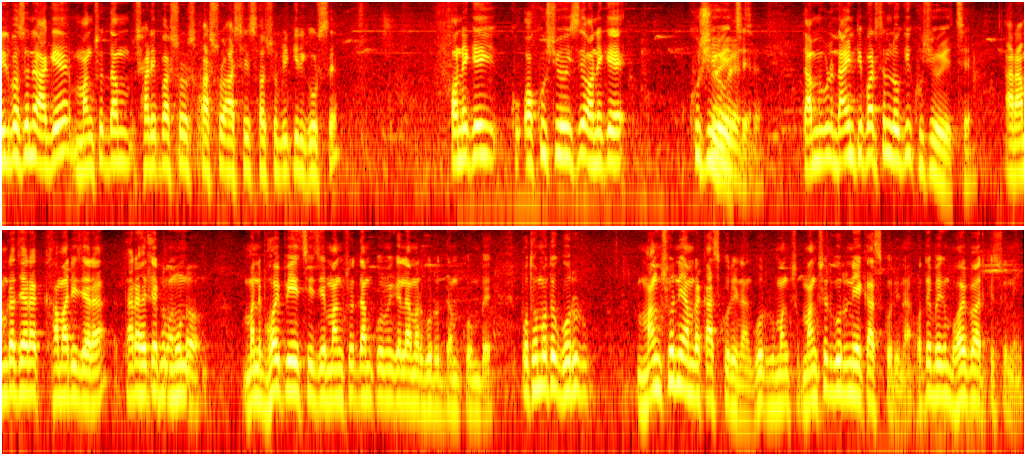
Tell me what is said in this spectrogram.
নির্বাচনের আগে মাংসের দাম সাড়ে পাঁচশো পাঁচশো আশি ছশো বিক্রি করছে। অনেকেই অখুশি হয়েছে অনেকে খুশি হয়েছে। তা আমি বলি নাইনটি পার্সেন্ট লোকই খুশি হয়েছে। আর আমরা যারা খামারি যারা তারা হয়তো একটু মন মানে ভয় পেয়েছি যে মাংসের দাম কমে গেলে আমার গরুর দাম কমবে। প্রথমত গরুর মাংস নিয়ে আমরা কাজ করি না। গরুর মাংস মাংসের গরু নিয়ে কাজ করি না। অতএব ভয় পাওয়ার কিছু নেই।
